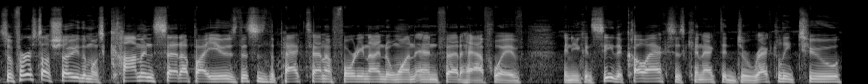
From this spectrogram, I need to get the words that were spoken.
So first I'll show you the most common setup I use. This is the Packtenna 49 to 1 end-fed half wave. And you can see the coax is connected directly to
